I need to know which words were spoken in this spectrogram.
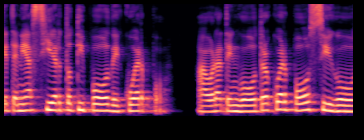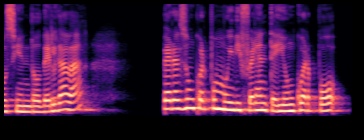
que tenía cierto tipo de cuerpo. Ahora tengo otro cuerpo, sigo siendo delgada, pero es un cuerpo muy diferente y un cuerpo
